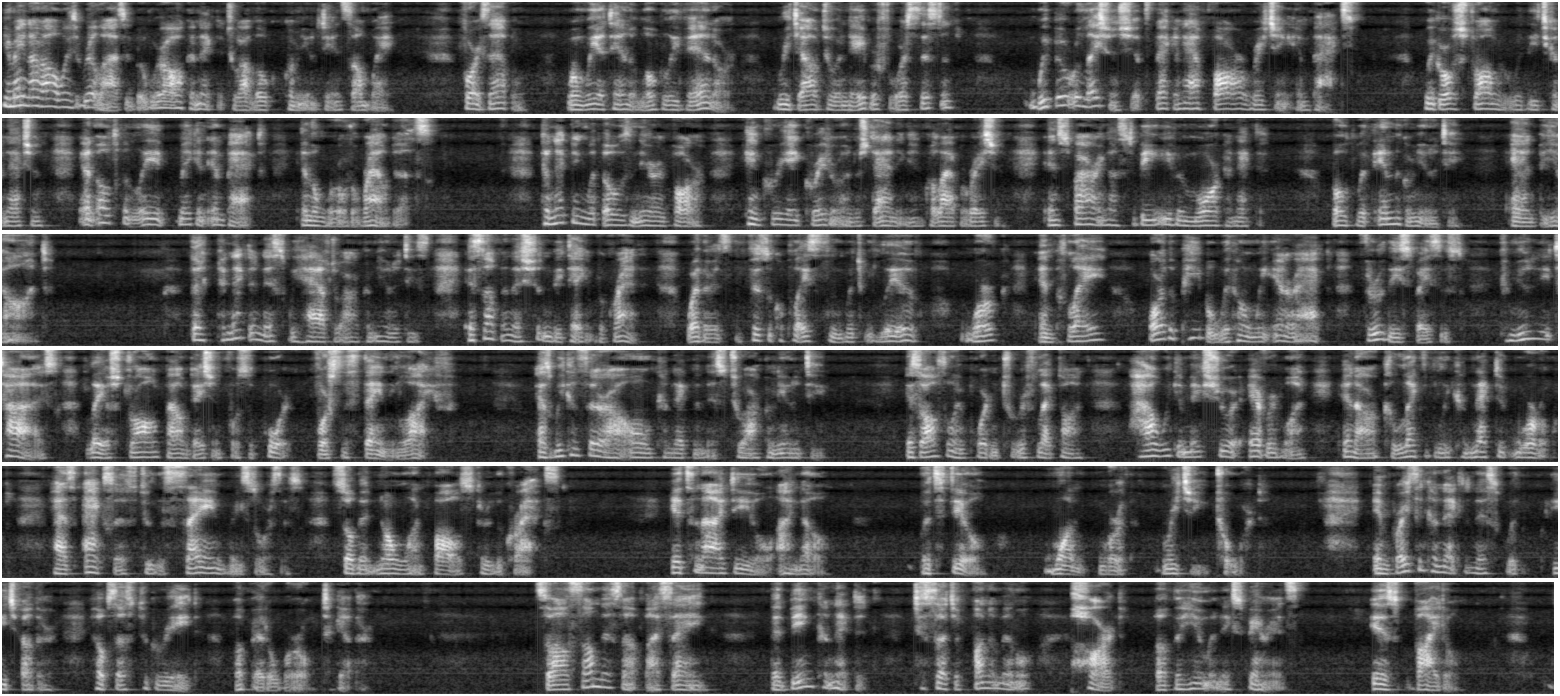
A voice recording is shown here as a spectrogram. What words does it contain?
You may not always realize it, but we're all connected to our local community in some way. For example, when we attend a local event or reach out to a neighbor for assistance, we build relationships that can have far reaching impacts. We grow stronger with each connection and ultimately make an impact in the world around us. Connecting with those near and far can create greater understanding and collaboration, inspiring us to be even more connected, both within the community and beyond. The connectedness we have to our communities is something that shouldn't be taken for granted, whether it's the physical places in which we live, work, and play, or the people with whom we interact through these spaces. Community ties lay a strong foundation for support for sustaining life. As we consider our own connectedness to our community, it's also important to reflect on how we can make sure everyone in our collectively connected world has access to the same resources so that no one falls through the cracks. It's an ideal, I know, but still one worth reaching toward. Embracing connectedness with each other helps us to create a better world together. So I'll sum this up by saying that being connected to such a fundamental part of the human experience is vital.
